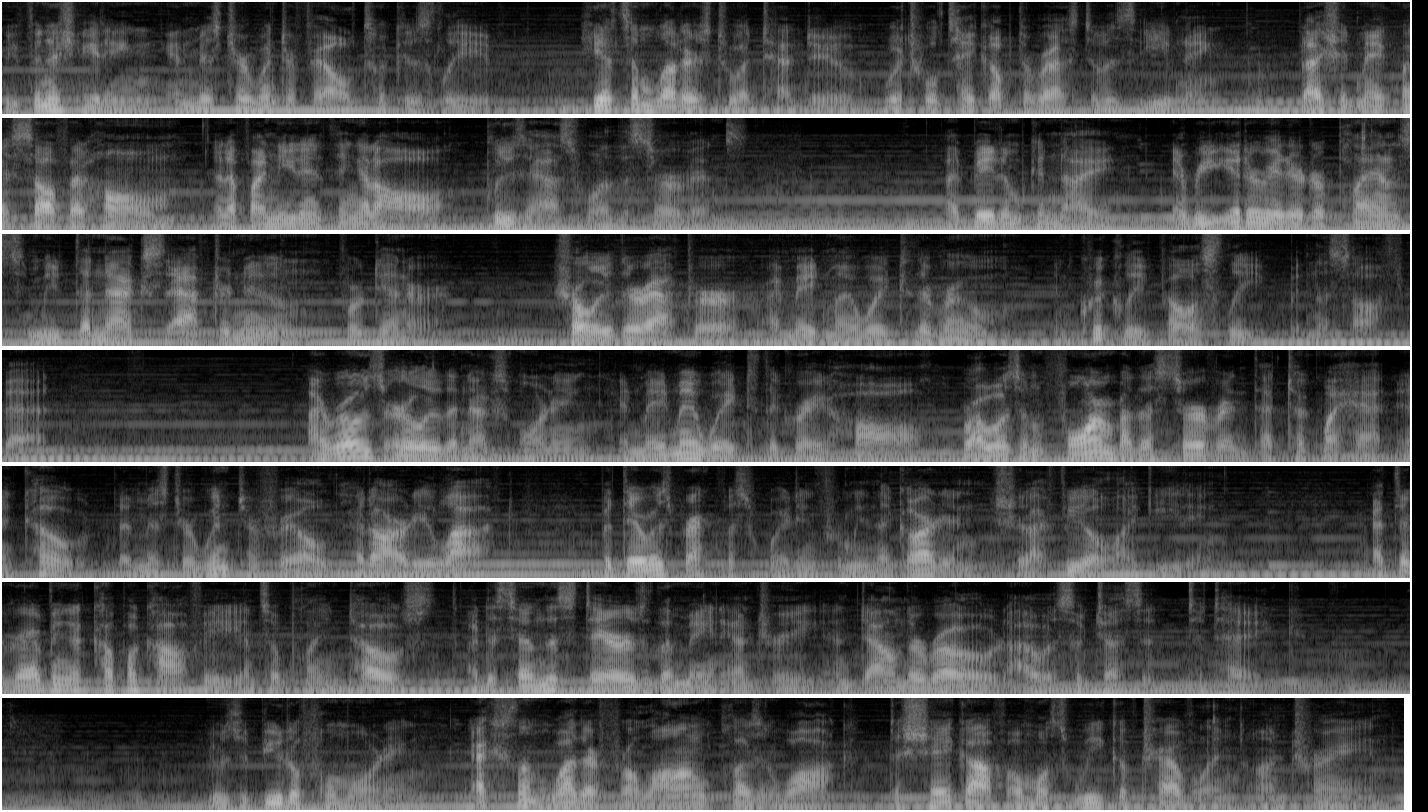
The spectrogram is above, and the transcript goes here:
We finished eating, and Mr. Winterfeld took his leave. He had some letters to attend to, which will take up the rest of his evening, but I should make myself at home, and if I need anything at all, please ask one of the servants. I bade him good night and reiterated our plans to meet the next afternoon for dinner. Shortly thereafter, I made my way to the room and quickly fell asleep in the soft bed. I rose early the next morning and made my way to the great hall, where I was informed by the servant that took my hat and coat that Mr. Winterfield had already left, but there was breakfast waiting for me in the garden should I feel like eating. After grabbing a cup of coffee and some plain toast, I descended the stairs of the main entry and down the road I was suggested to take. It was a beautiful morning, excellent weather for a long, pleasant walk to shake off almost a week of traveling on train.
